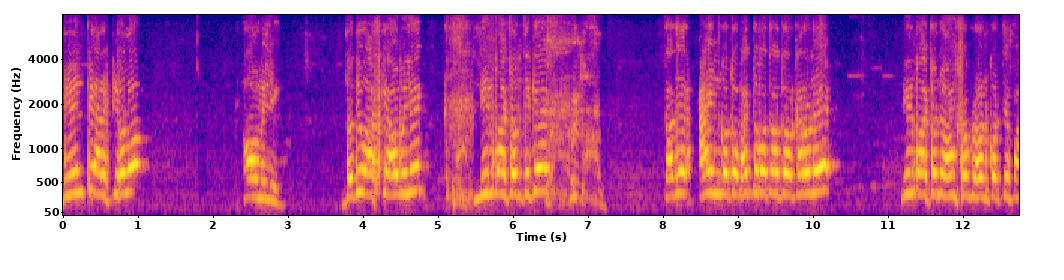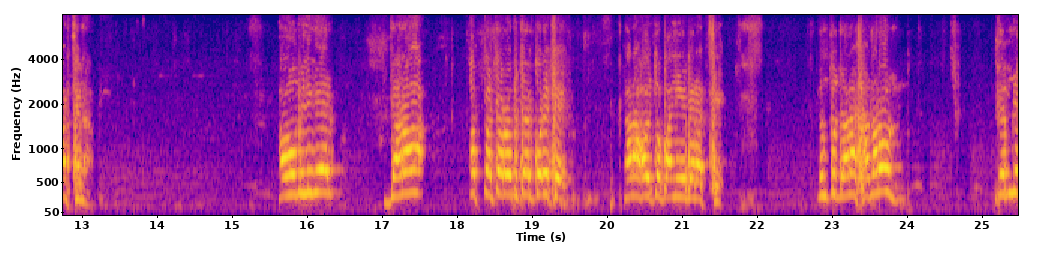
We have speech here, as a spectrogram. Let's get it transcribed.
বিএনপি আর একটি হলো আওয়ামী লীগ। যদিও আজকে আওয়ামী লীগ নির্বাচন থেকে তাদের আইনগত বাধ্যবাধকতার কারণে নির্বাচনে অংশগ্রহণ করতে পারছে না। আওয়ামী লীগের যারা অত্যাচার অবিচার করেছে, তারা হয়তো পালিয়ে বেড়াচ্ছে। কিন্তু যারা সাধারণ এমনি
